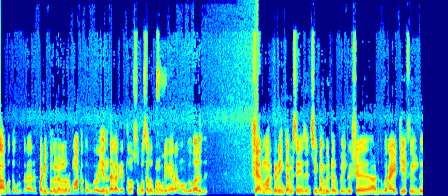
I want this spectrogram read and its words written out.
லாபத்தை கொடுக்குறாரு. படிப்புகள் நல்ல ஒரு மாற்றத்தை கொடுக்குறாரு. எந்த காரியத்திலும் சுப செலவு பண்ணக்கூடிய நேரம் அவங்களுக்கு வருது. Share marketing commission agency computer field ஷே அடுத்து பார்த்தீங்கன்னா ஐடிஐ ஃபீல்டு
